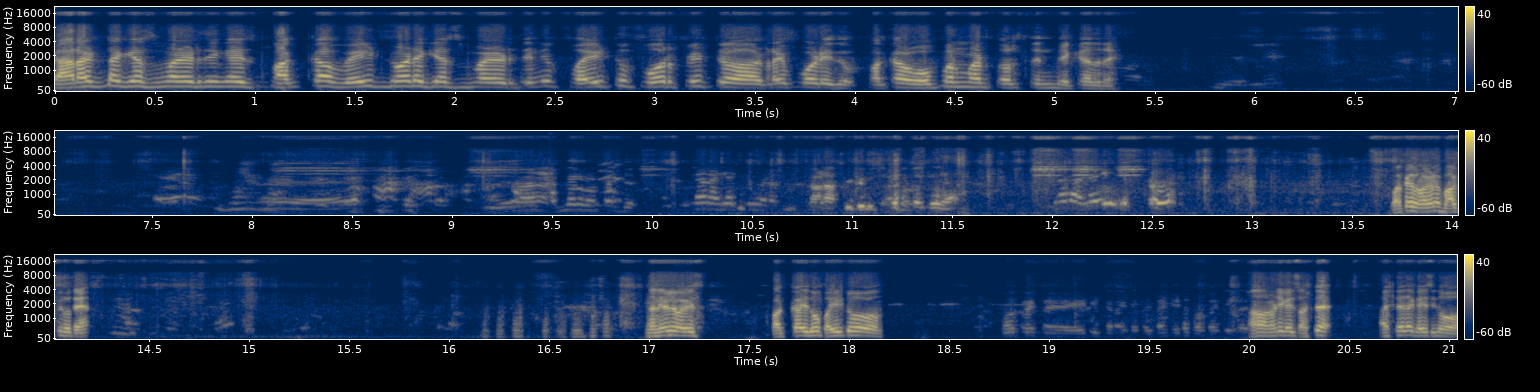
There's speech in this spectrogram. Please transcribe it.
ಕರೆಕ್ಟ್ ಆಗಿ ಗೆಸ್ ಮಾಡಿರ್ತೀನಿ guys. ಪಕ್ಕ ವೆಯ್ಟ್ ನೋಡಿ ಗೆಸ್ ಮಾಡಿರ್ತೀನಿ. Five to four feet tripod ಇದು. ಪಕ್ಕ ಓಪನ್ ಮಾಡಿ ತೋರಿಸ್ತೀನಿ ಬೇಕಾದ್ರೆ. ಪಕ್ಕ ಒಳಗೆ ಬಾಕ್ಸ್ ಇದೆ. ನನಗೆ guys, ಪಕ್ಕ ಇದು ಫೈಟು ಹಾ ನೋಡಿ guys, ಅಷ್ಟೇ. ಅಷ್ಟೇ guys ಇದು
